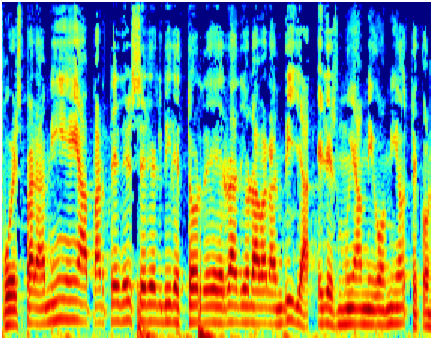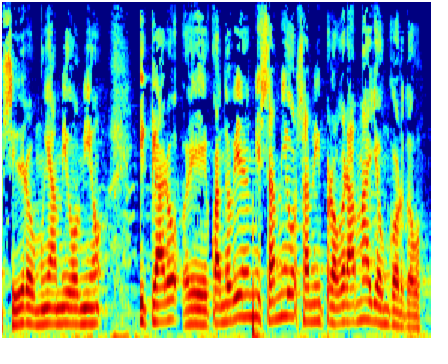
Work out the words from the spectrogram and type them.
pues para mí, aparte de ser el director de Radio La Barandilla, eres muy amigo mío, te considero muy amigo mío. Y claro, eh, cuando vienen mis amigos a mi programa, yo engordo.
